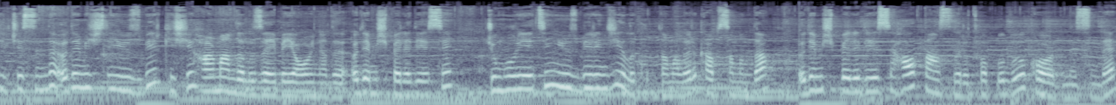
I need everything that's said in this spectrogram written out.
ilçesinde Ödemişli 101 kişi Harmandalı Zeybe'ye oynadı. Ödemiş Belediyesi, Cumhuriyet'in 101. yılı kutlamaları kapsamında Ödemiş Belediyesi Halk Dansları Topluluğu koordinesinde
